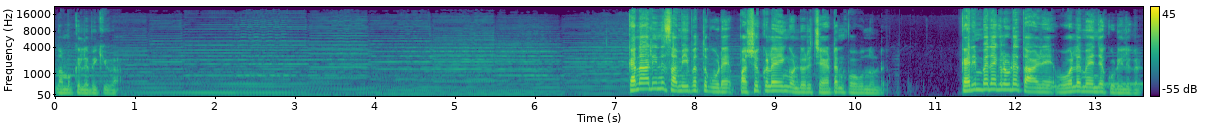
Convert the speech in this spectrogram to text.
നമുക്ക് ലഭിക്കുക. കനാലിന് സമീപത്തുകൂടെ പശുക്കളെയും കൊണ്ടൊരു ചേട്ടൻ പോകുന്നുണ്ട്. കരിമ്പനകളുടെ താഴെ ഓലമേഞ്ഞ കുടിലുകൾ.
